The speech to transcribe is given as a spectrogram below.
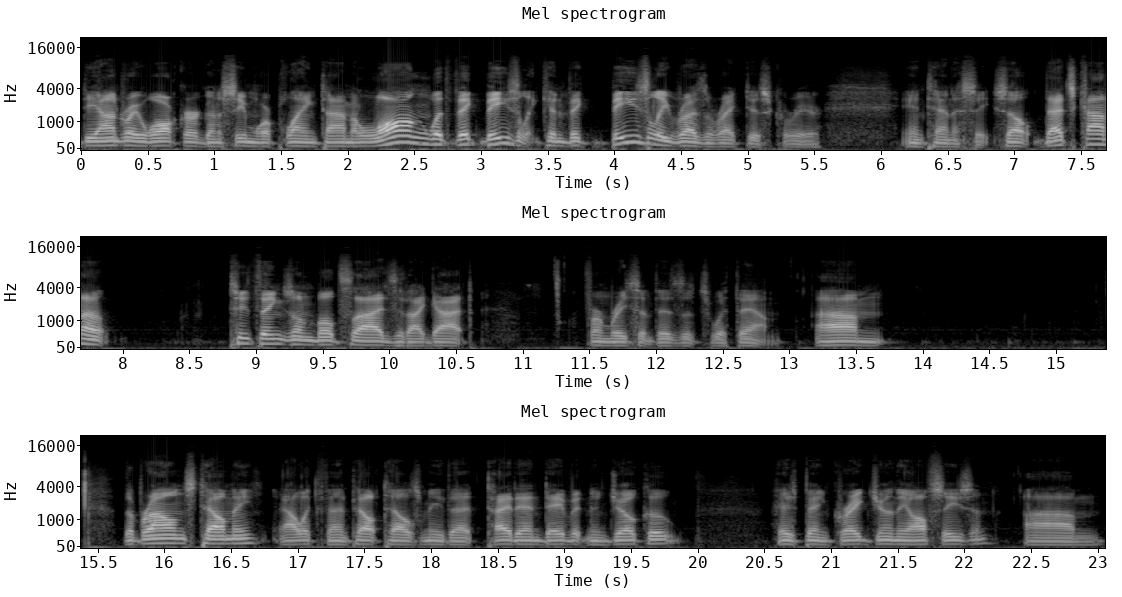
D'Andre Walker are going to see more playing time, along with Vic Beasley. Can Vic Beasley resurrect his career in Tennessee? So that's kind of two things on both sides that I got from recent visits with them. Um, the Browns tell me, Alex Van Pelt tells me that tight end David Njoku has been great during the offseason. Um,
